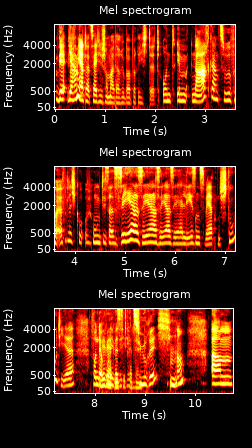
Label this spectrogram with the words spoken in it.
wir, wir, haben ja tatsächlich schon mal darüber berichtet. Und im Nachgang zur Veröffentlichung dieser sehr, sehr, sehr, sehr lesenswerten Studie von der wir Universität Zürich mhm. ne, ähm,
